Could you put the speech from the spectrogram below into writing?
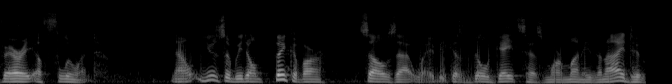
very affluent. Now, usually we don't think of ourselves that way because Bill Gates has more money than I do.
